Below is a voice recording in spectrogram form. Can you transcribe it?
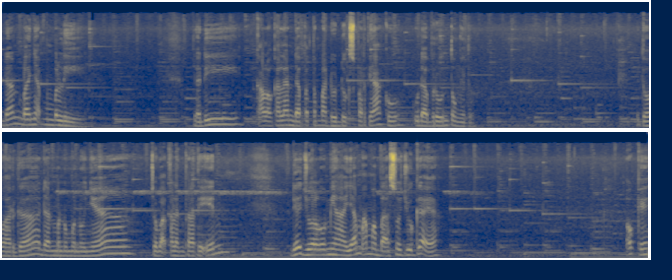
dan banyak pembeli. Jadi kalau kalian dapat tempat duduk seperti aku, udah beruntung itu itu harga dan menu-menunya. Coba kalian perhatiin. Dia jual mie ayam sama bakso juga ya. Oke.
